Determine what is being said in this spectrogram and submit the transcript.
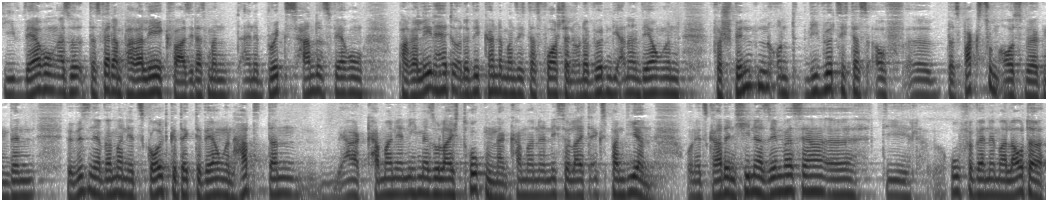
die Währung, also das wäre dann parallel quasi, dass man eine BRICS-Handelswährung parallel hätte oder wie könnte man sich das vorstellen? Oder würden die anderen Währungen verschwinden und wie wird sich das auf äh, das Wachstum auswirken? Denn wir wissen ja, wenn man jetzt goldgedeckte Währungen hat, dann ja, kann man ja nicht mehr so leicht drucken, dann kann man ja nicht so leicht expandieren. Und jetzt gerade in China sehen wir es ja, äh, die Rufe werden immer lauter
